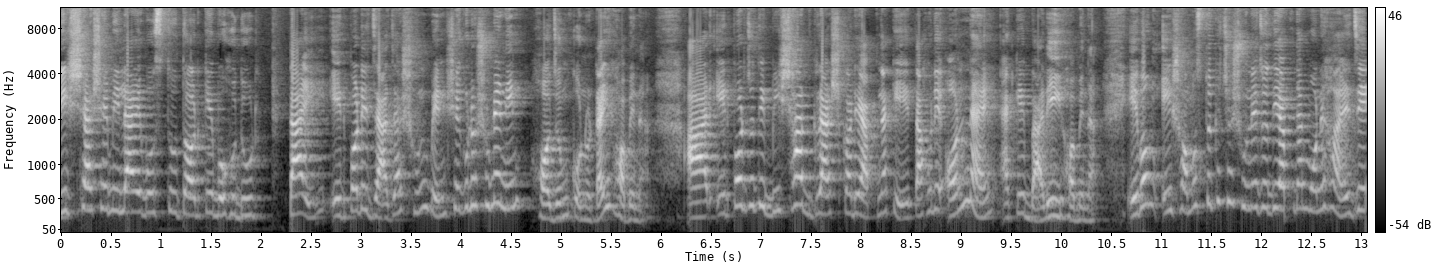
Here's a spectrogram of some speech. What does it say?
বিশ্বাসে মিলায় বস্তু তর্কে বহুদূর। তাই এরপরে যা যা শুনবেন সেগুলো শুনে নিন, হজম কোনোটাই হবে না। আর এরপর যদি বিষাদ গ্রাস করে আপনাকে, তাহলে অন্যায় একেবারেই হবে না। এবং এই সমস্ত কিছু শুনে যদি আপনার মনে হয় যে,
